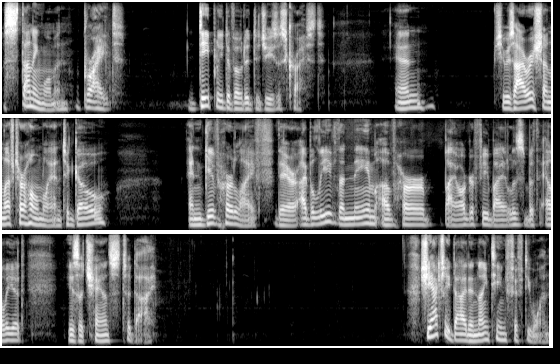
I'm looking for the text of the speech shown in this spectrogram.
a stunning woman, bright, deeply devoted to Jesus Christ. And she was Irish and left her homeland to go and give her life there. I believe the name of her biography by Elisabeth Elliot is A Chance to Die. She actually died in 1951.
